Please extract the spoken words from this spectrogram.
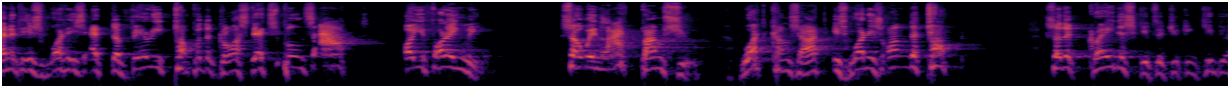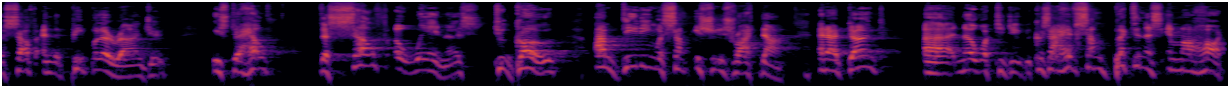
and it is what is at the very top of the glass that spills out. Are you following me? So when life bumps you, what comes out is what is on the top. So the greatest gift that you can give yourself and the people around you is to help the self awareness to go. I'm dealing with some issues right now, and I don't uh, know what to do because I have some bitterness in my heart.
